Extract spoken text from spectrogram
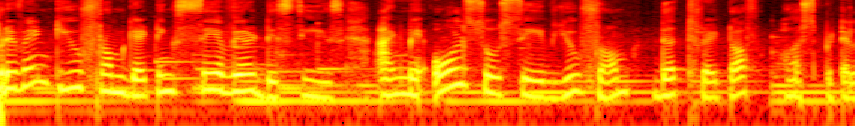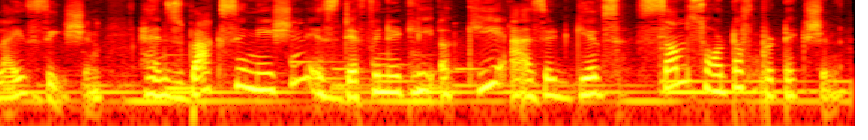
prevent you from getting severe disease and may also save you from the threat of hospitalization. Hence vaccination is definitely a key as it gives some sort of protection.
